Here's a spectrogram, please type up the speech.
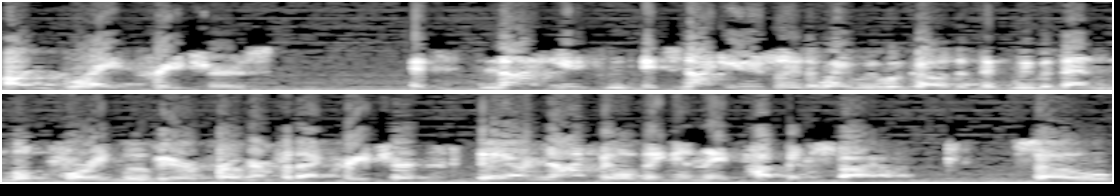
are great creatures. It's not it's not usually the way we would go that, that we would then look for a movie or a program for that creature. They are not building in a puppet style. So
